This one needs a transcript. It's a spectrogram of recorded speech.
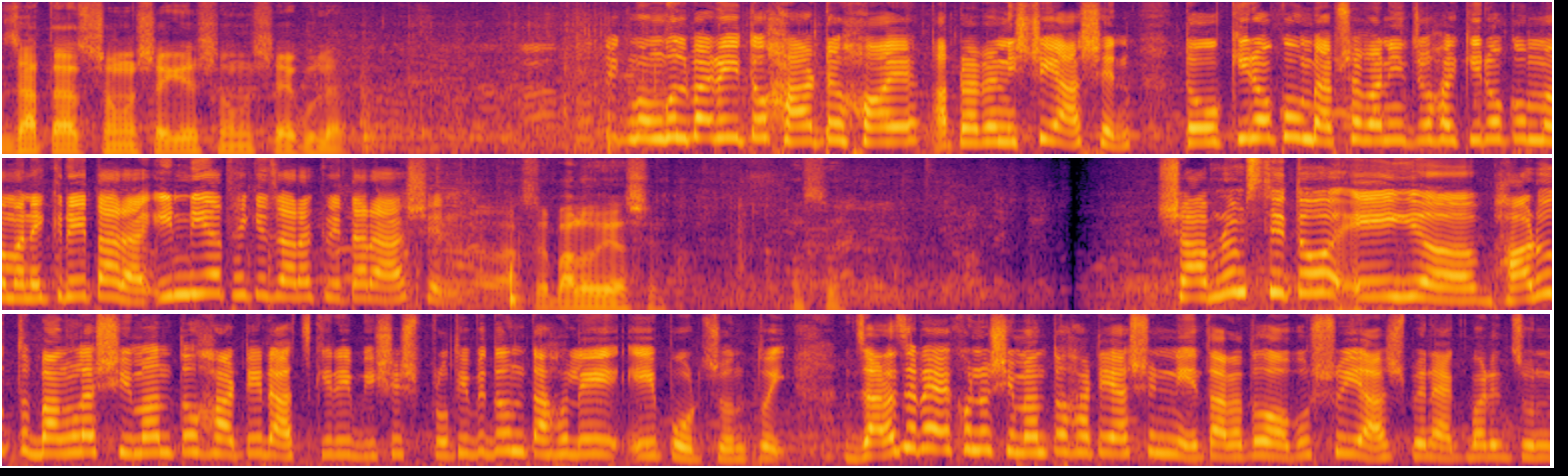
যাতায়াত সমস্যা ইয়ে সমস্যা এগুলা। প্রত্যেক মঙ্গলবারেই তো হাট হয়, আপনারা নিশ্চয়ই আসেন। তো কীরকম ব্যবসা বাণিজ্য হয়, কীরকম মানে ক্রেতারা, ইন্ডিয়া থেকে যারা ক্রেতারা আসেন? আসে, ভালোই আসেন আছে সাবরমস্থিত এই ভারত বাংলা সীমান্ত হাটের আজকের এই বিশেষ প্রতিবেদন তাহলে এ পর্যন্তই। যারা যারা এখনও সীমান্ত হাটে আসেননি, তারা তো অবশ্যই আসবেন একবারের জন্য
